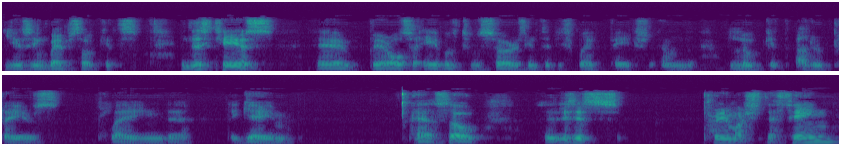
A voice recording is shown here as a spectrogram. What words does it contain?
using WebSockets. In this case, uh, we're also able to surf into this web page and look at other players playing the, the game. Uh, so this is pretty much the thing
